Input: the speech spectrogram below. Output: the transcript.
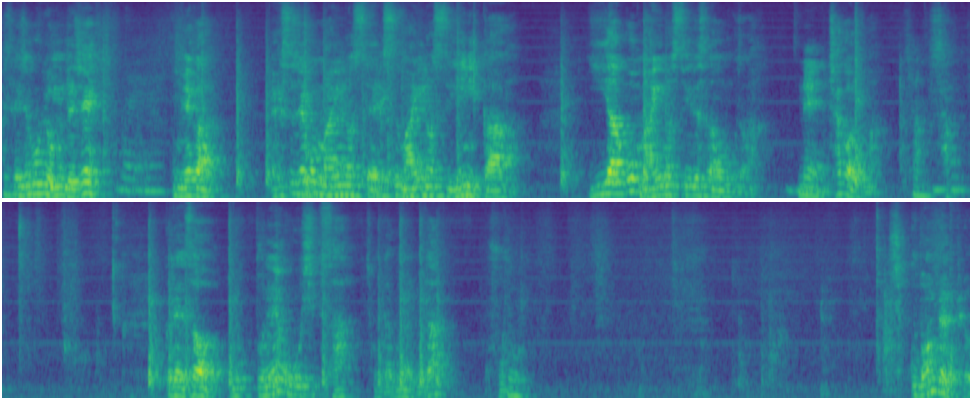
세제곱이 오면 되지? 네. 그럼 얘가 x제곱 마이너스 x 마이너스 2니까 2하고 마이너스 1에서 나오는 거잖아 네 차가 얼마? 3 3 그래서 6분의 54 정답은 얼마다? 9 9 19번 별표.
